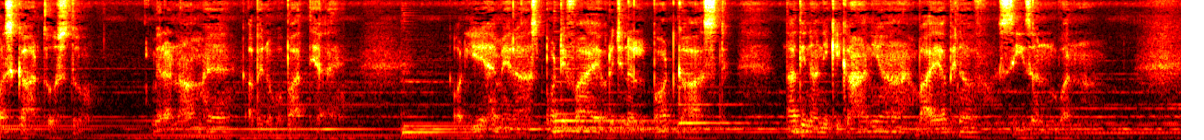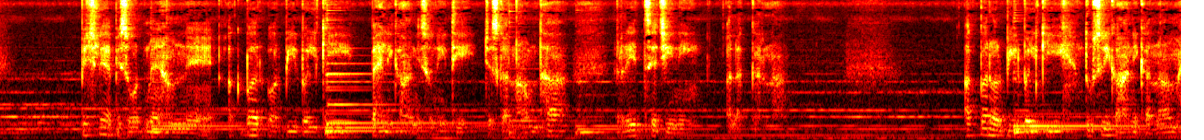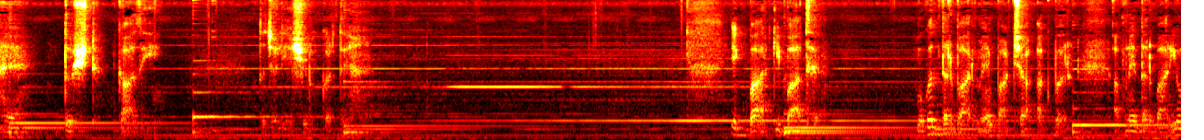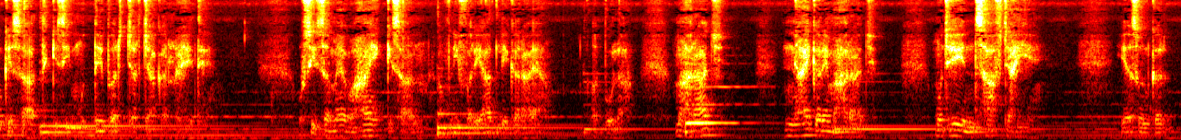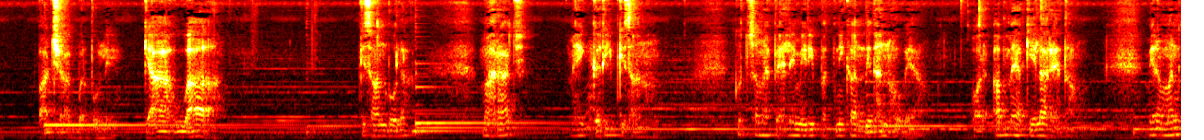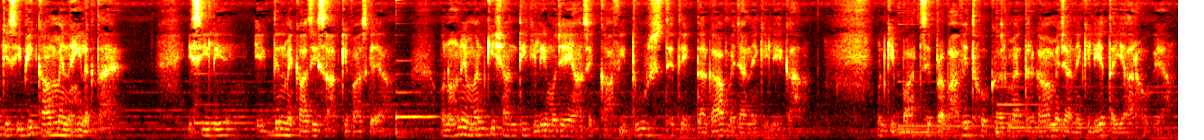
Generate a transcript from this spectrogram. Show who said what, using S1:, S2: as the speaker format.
S1: नमस्कार दोस्तों। मेरा नाम है अभिनव उपाध्याय और ये है मेरा स्पॉटिफाई ओरिजिनल पॉडकास्ट दादी नानी की कहानियाँ बाय अभिनव सीज़न वन पिछले एपिसोड में हमने अकबर और बीरबल की पहली कहानी सुनी थी, जिसका नाम था रेत से चीनी अलग करना। अकबर और बीरबल की दूसरी कहानी का नाम है दुष्ट काजी। तो चलिए शुरू करते हैं। एक बार की बात है। मुगल दरबार में बादशाह अकबर अपने दरबारियों के साथ किसी मुद्दे पर चर्चा कर रहे थे। उसी समय वहाँ एक किसान अपनी फरियाद लेकर आया और बोला, महाराज, न्याय करें महाराज। मुझे इंसाफ चाहिए। यह सुनकर बादशाह अकबर बोले, क्या हुआ? किसान बोला, महाराज, मैं एक गरीब किसान हूँ। कुछ समय पहले मेरी पत्नी का निधन हो गया और अब मैं अकेला रहता हूँ। मेरा मन किसी भी काम में नहीं लगता है। इसीलिए एक दिन मैं काजी साहब के पास गया। उन्होंने मन की शांति के लिए मुझे यहाँ से काफ़ी दूर स्थित एक दरगाह में जाने के लिए कहा। उनकी बात से प्रभावित होकर मैं दरगाह में जाने के लिए तैयार हो गया।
